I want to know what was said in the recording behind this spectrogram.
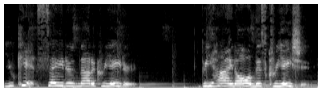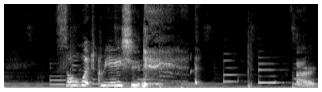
you can't say there's not a creator behind all this creation. So much creation. Sorry.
